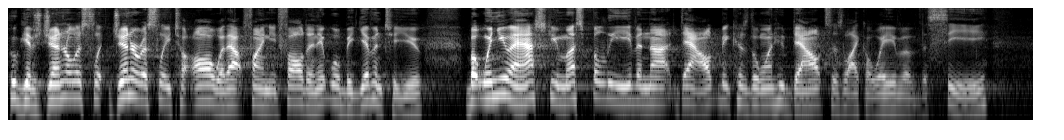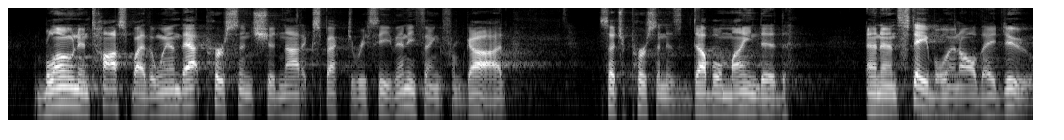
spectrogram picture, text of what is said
who gives generously, generously to all without finding fault, and it will be given to you. But when you ask, you must believe and not doubt, because the one who doubts is like a wave of the sea, blown and tossed by the wind. That person should not expect to receive anything from God. Such a person is double minded and unstable in all they do.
